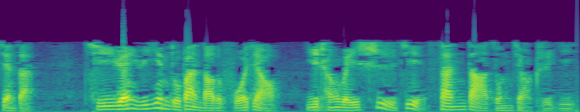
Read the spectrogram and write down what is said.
现在。起源于印度半岛的佛教已成为世界三大宗教之一。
